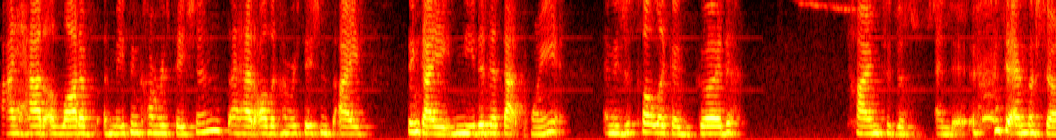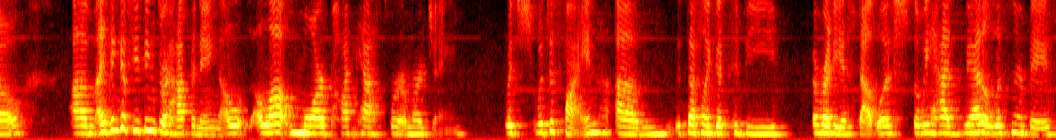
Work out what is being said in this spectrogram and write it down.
i had a lot of amazing conversations. I had all the conversations i think i needed at that point and it just felt like a good time to just end it, to end the show. Um, I think a few things were happening. A, a, lot more podcasts were emerging, which which is fine. Um, it's definitely good to be already established. So we had we had a listener base,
